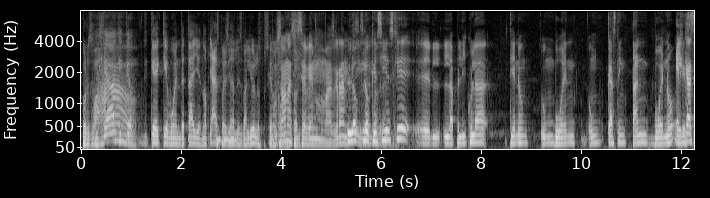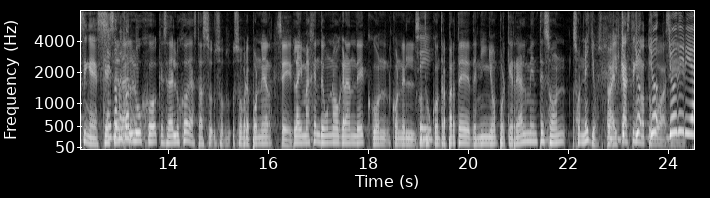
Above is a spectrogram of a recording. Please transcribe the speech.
Por eso dije, ah, qué, Wow. qué- qué- qué buen detalle, ¿no? Ya después ya les valió y los pusieron Pues como aún así se ven más grandes. Lo, Sí, lo que sí es que la película tiene un, un buen un casting tan bueno El que, casting es... que Es se lo da mejor. el lujo que se da el lujo de hasta so- so- sobreponer Sí. la imagen de uno grande con, con el con su contraparte de niño porque realmente son son ellos Ah, el casting yo, no yo- tuvo así. yo diría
